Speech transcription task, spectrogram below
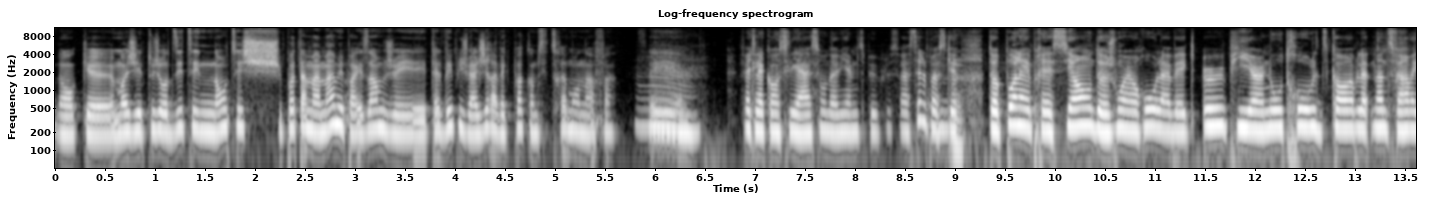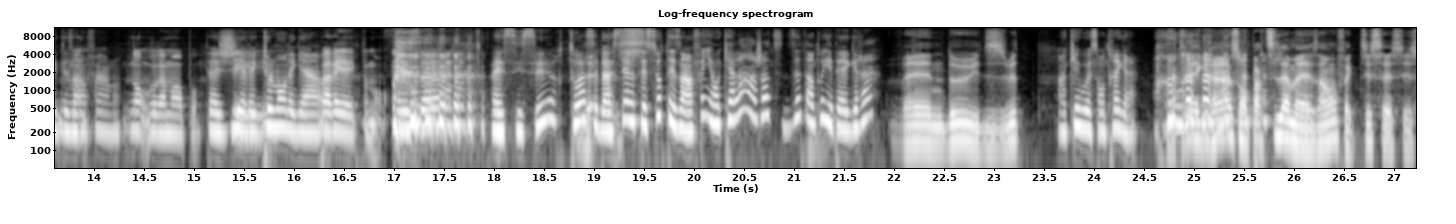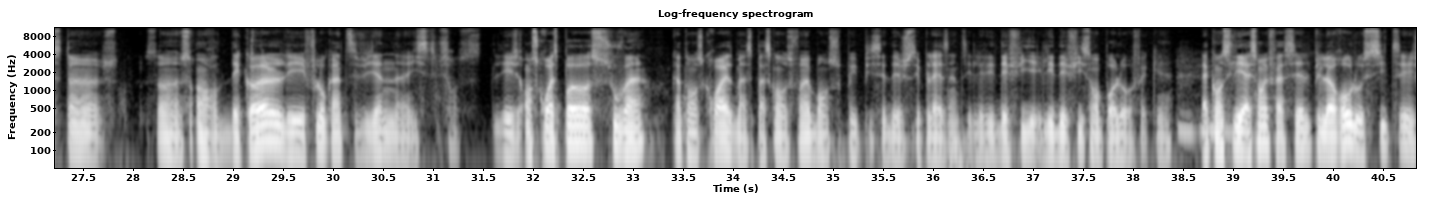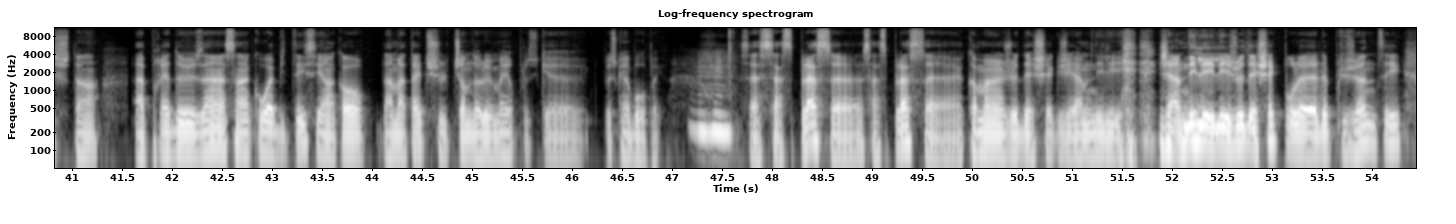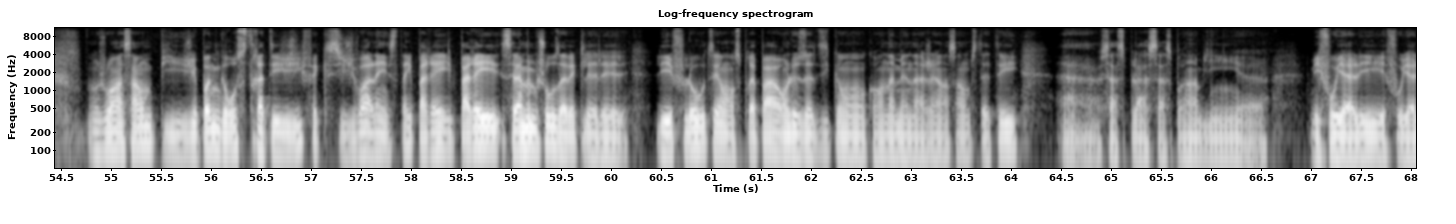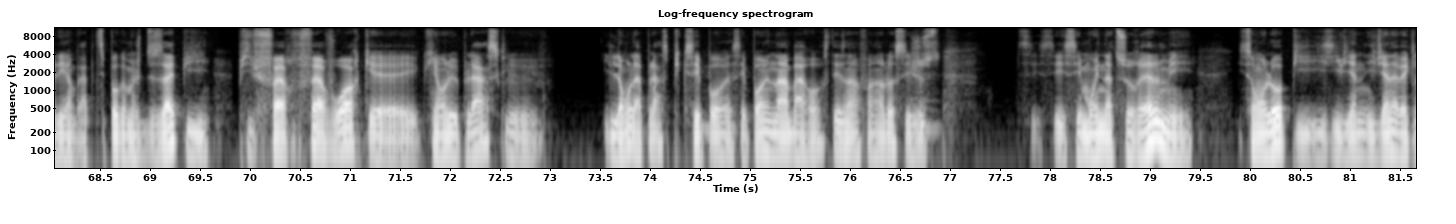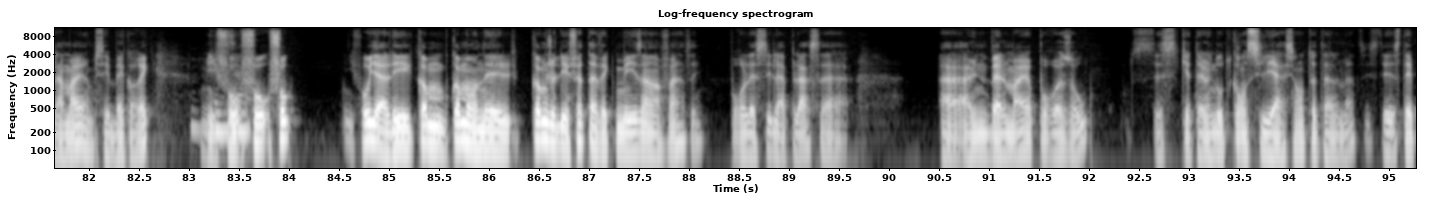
Donc, euh, moi, j'ai toujours dit, tu sais, non, tu sais, je suis pas ta maman, mais par exemple, je vais t'élever puis je vais agir avec toi comme si tu serais mon enfant. Hmm. Fait que la conciliation devient un petit peu plus facile parce que tu n'as pas l'impression de jouer un rôle avec eux puis un autre rôle complètement différent avec tes enfants. Non, vraiment pas. Tu agis avec tout le monde égal. Pareil avec tout le monde. C'est ça. ben, c'est sûr. Toi, Sébastien, c'est sûr, tes enfants, ils ont quel âge? Hein? Tu disais tantôt, ils étaient grands? 22 et 18. OK, oui, ils sont très grands. ils sont très grands, ils sont partis de la maison. Fait que, tu sais, c'est un. On décolle, les flots, quand ils viennent, ils on se croise pas souvent. Quand on se croise, ben, c'est parce qu'on se fait un bon souper, puis c'est plaisant. Les, les, défis, les défis sont pas là. Fait que la mm-hmm. conciliation est facile. Puis le rôle aussi, tu sais, je suis après deux ans sans cohabiter, c'est encore, dans ma tête, je suis le chum de l'humeur plus qu'un plus qu'un beau-père. Mm-hmm. ça, ça, se place, euh, ça se place euh, comme un jeu d'échecs. J'ai amené les, j'ai amené les, jeux d'échecs pour le, plus jeune. On joue ensemble, puis j'ai pas une grosse stratégie. Fait que si je vais à l'instinct, pareil, pareil c'est la même chose avec les flots. On se prépare, on les a dit qu'on, qu'on aménageait ensemble cet été. Euh, ça se place, ça se prend bien. mais il faut y aller, il faut y aller à petits pas, comme je disais. Puis, puis faire, faire voir qu'ils ont le place, que ils ont la place, puis que c'est pas, c'est pas un embarras, ces enfants-là. C'est juste c'est moins naturel, mais ils sont là, puis ils, viennent, ils viennent avec la mère, puis c'est bien correct. Mais il faut, faut, faut, il faut y aller comme, comme, on est, comme je l'ai fait avec mes enfants, pour laisser la place à, à, une belle-mère pour eux autres. C'est ce qui était une autre conciliation totalement. C'était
